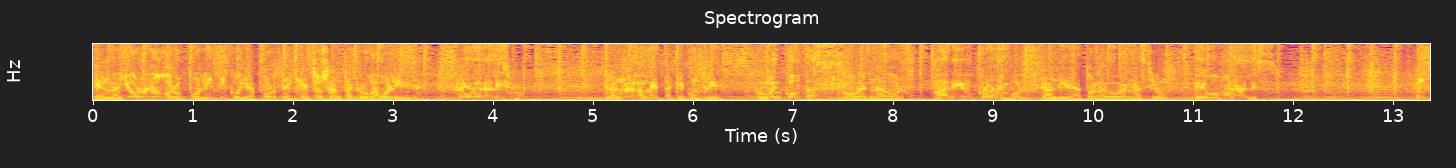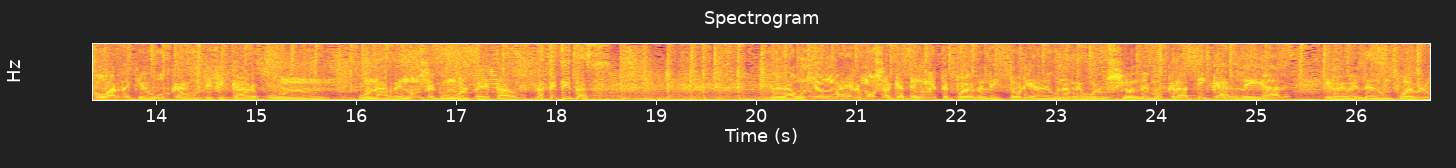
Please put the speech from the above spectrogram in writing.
el mayor logro político y aporte que ha hecho Santa Cruz a Bolivia. Federalismo. La nueva meta que cumplir. Rubén Costas. Gobernador. Mario Cronenbol. Candidato a la gobernación. Evo Morales. Un cobarde que busca justificar una renuncia con un golpe de Estado. Las pititas. La unión más hermosa que ha tenido este pueblo en la historia de una revolución democrática, legal y rebelde de un pueblo.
